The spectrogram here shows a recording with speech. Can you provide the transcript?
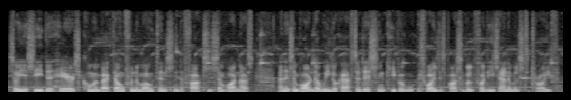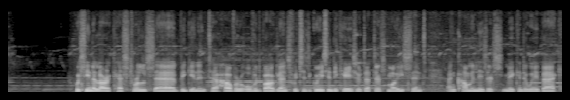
so you see the hares coming back down from the mountains and the foxes and whatnot. And it's important that we look after this and keep it as wild as possible for these animals to thrive. We're seeing a lot of kestrels uh, beginning to hover over the boglands, which is a great indicator that there's mice and, and common lizards making their way back.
